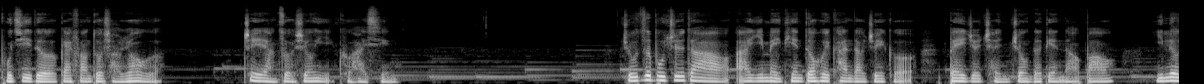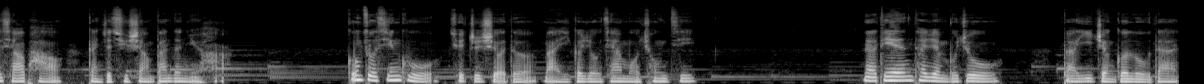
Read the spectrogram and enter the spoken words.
不记得该放多少肉了，这样做生意可还行？竹子不知道，阿姨每天都会看到这个背着沉重的电脑包，一溜小跑赶着去上班的女孩，工作辛苦，却只舍得买一个肉夹馍充饥。那天，他忍不住。把一整个卤蛋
